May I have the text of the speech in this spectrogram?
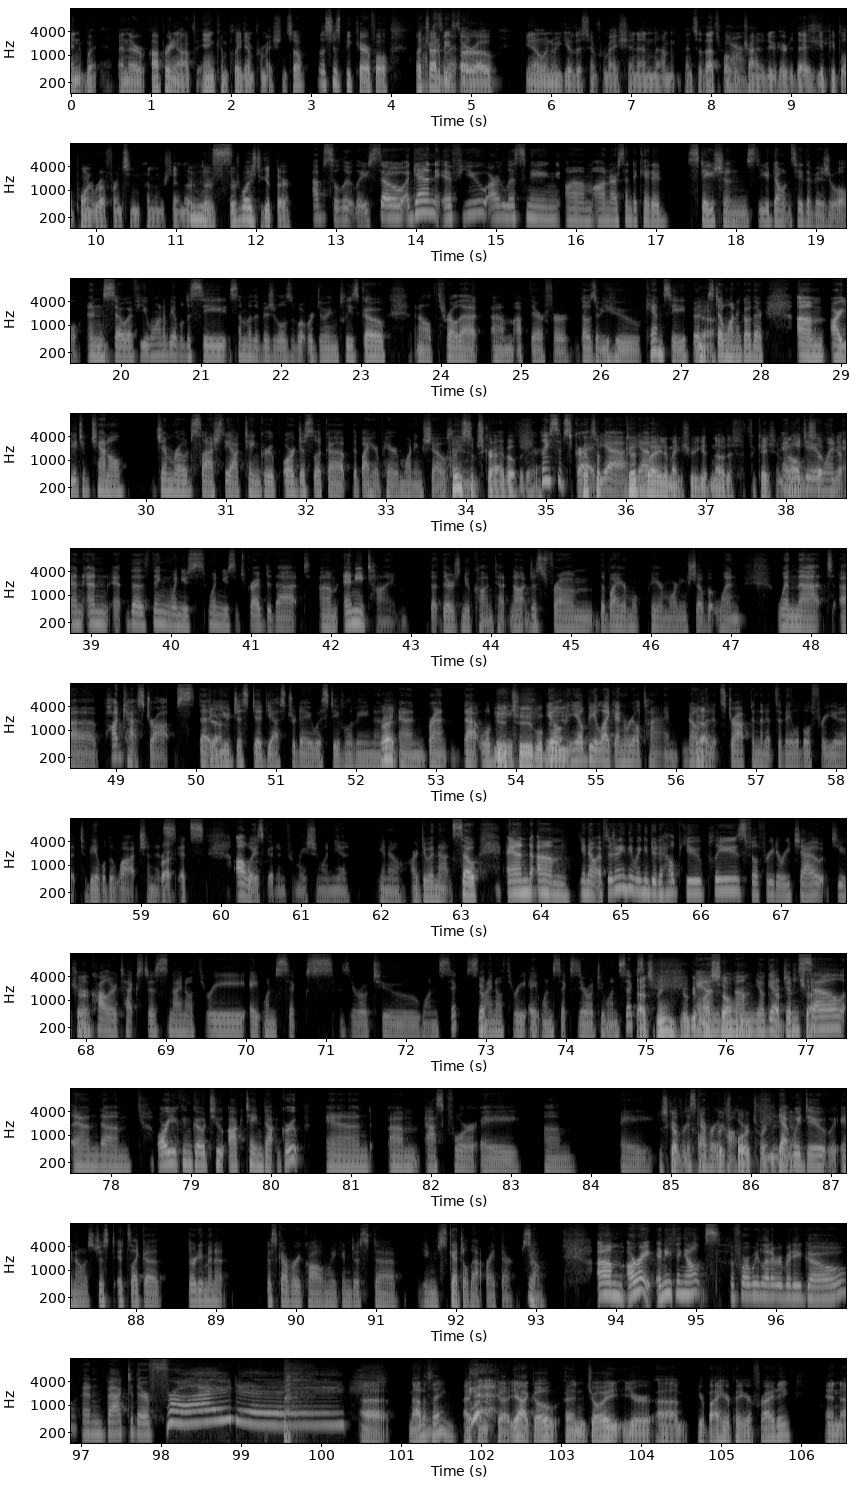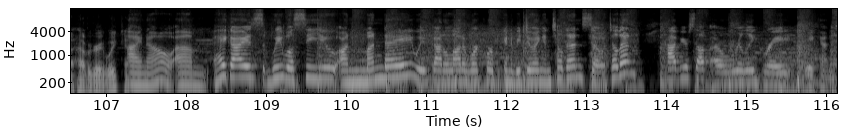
and and they're operating off incomplete information. So let's just be careful. Let's try to be thorough, you know, when we give this information and um and so that's what Yeah. we're trying to do here today is give people a point of reference and, and understand there, Mm, there's there's ways to get there. Absolutely. So again, if you are listening um, on our syndicated stations, you don't see the visual. And Mhm. so if you want to be able to see some of the visuals of what we're doing, please go and I'll throw that um, up there for those of you who can see but Yeah. still want to go there. Um, our YouTube channel, Jim Rhoads slash the Octane Group, or just look up the Buy Here Pair Morning Show. Please subscribe over there. Please subscribe. That's a yeah. good yep way to make sure you get notification about and all you the do stuff when we got. and and the thing when you when you subscribe to that um anytime that there's new content not just from the buyer payer morning show but when when that uh podcast drops that Yeah. you just did yesterday with steve levine and, Right. and brent that will be YouTube will you'll be you'll be like in real time know Yeah. that it's dropped and that it's available for you to, to be able to watch and it's Right. it's always good information when you you know are doing that so and um you know if there's anything we can do to help you please feel free to reach out you can Sure. call or text us 903-816-0216 Yep. 903-816-0216 that's me. You'll get my cell. um, you'll get Jim's cell and um, or you can go to octane.group and um, ask for a um, a discovery, discovery call, or call. exploratory meeting. yeah, we do you know it's just it's like a 30 minute discovery call and we can just uh you can schedule that right there so Yeah. um all right anything else before we let everybody go and back to their friday Uh, not a Mm. thing. I think. Uh, yeah, go enjoy your um, your buy here, pay here Friday, and uh, have a great weekend. I know. Um, hey guys, we will see you on Monday. We've got a lot of work we're going to be doing until then. So until then, have yourself a really great weekend.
